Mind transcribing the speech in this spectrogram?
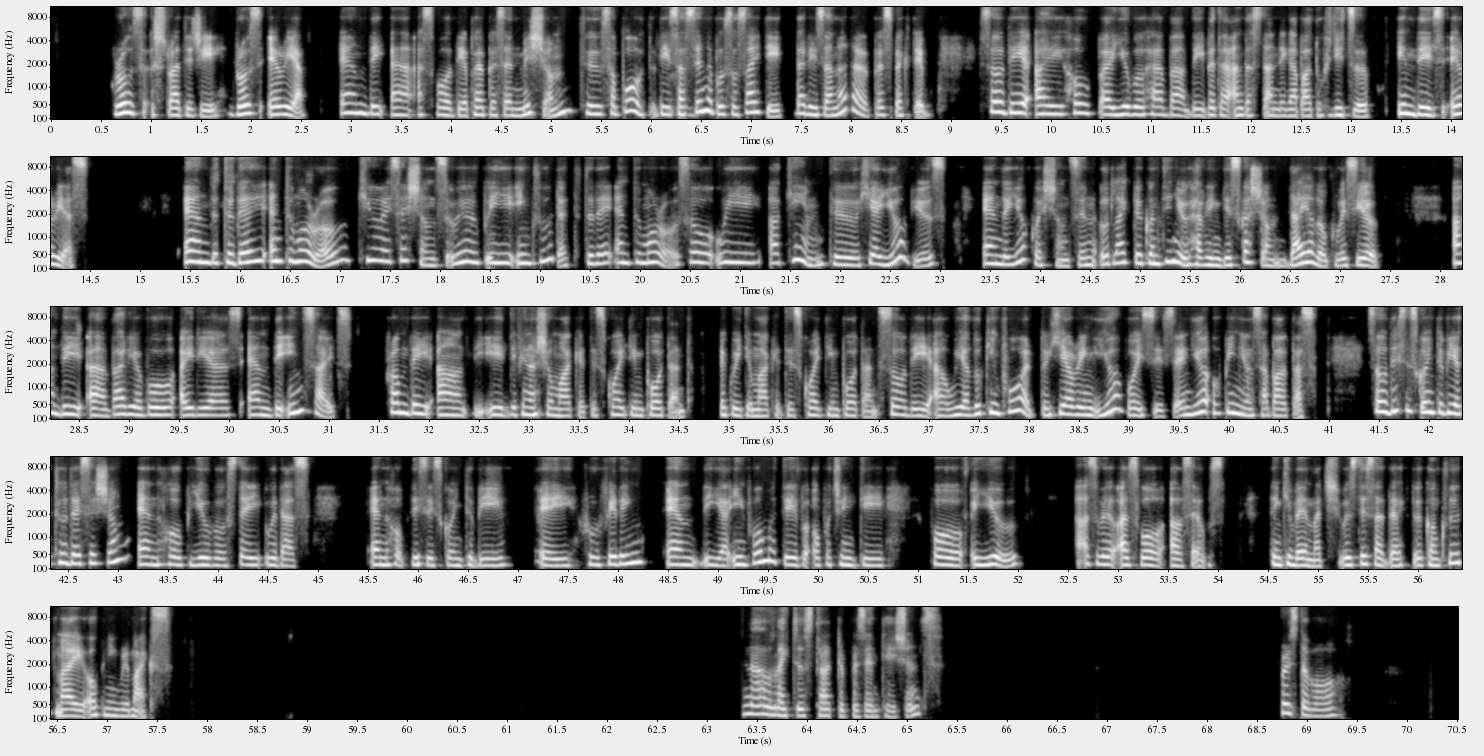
growth strategy, growth area, and the uh, as for their purpose and mission to support the sustainable society, that is another perspective. I hope uh, you will have uh, the better understanding about Fujitsu in these areas. And today and tomorrow, Q&A sessions will be included today and tomorrow. So we are keen to hear your views and your questions, and would like to continue having discussion, dialogue with you. on The uh, valuable ideas and the insights from the the financial market is quite important. Equity market is quite important. So uh, we are looking forward to hearing your voices and your opinions about us. So this is going to be a two-day session, and hope you will stay with us, and hope this is going to be a fulfilling and the informative opportunity for you as well as for ourselves. Thank you very much. With this, I'd like to conclude my opening remarks. Now I would like to start the presentations. First of all,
